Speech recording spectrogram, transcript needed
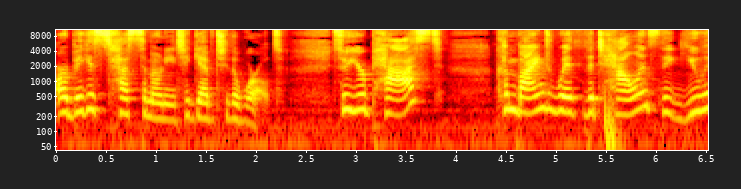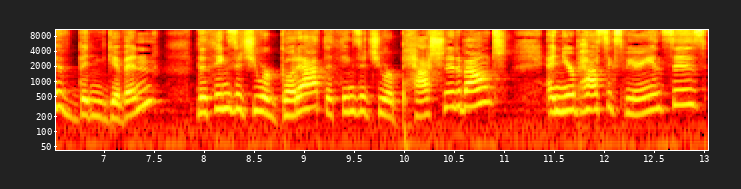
our biggest testimony to give to the world. So, your past combined with the talents that you have been given, the things that you are good at, the things that you are passionate about, and your past experiences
